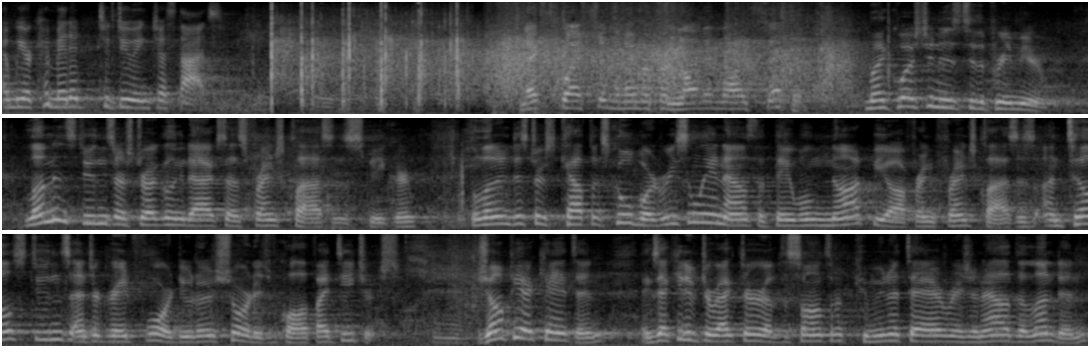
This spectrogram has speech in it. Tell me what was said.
and we are committed to doing just that. Next question, the member for London North Centre. My question is to the Premier. London students are struggling to access French classes, Speaker. The London District's Catholic School Board recently announced that they will not be offering French classes until students enter grade 4 due to a shortage of qualified teachers. Jean-Pierre Canton, Executive Director of the Centre Communautaire Régional de London,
